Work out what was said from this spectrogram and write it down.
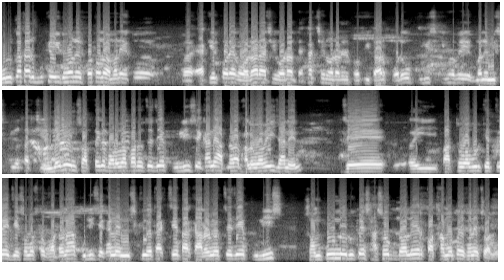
কলকাতার বুকে এই ধরনের ঘটনা মানে তো একের পর এক অর্ডার আছে অর্ডার দেখাচ্ছেন অর্ডারের কপি তারপরেও পুলিশ কীভাবে মানে নিষ্ক্রিয় থাকছে? দেখুন সব থেকে বড় ব্যাপার হচ্ছে যে পুলিশ এখানে আপনারা ভালোভাবেই জানেন যে ওই পার্থবাবুর ক্ষেত্রে যে সমস্ত ঘটনা পুলিশ এখানে নিষ্ক্রিয় থাকছে, তার কারণ হচ্ছে যে পুলিশ সম্পূর্ণরূপে শাসক দলের কথা মতো এখানে চলে।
